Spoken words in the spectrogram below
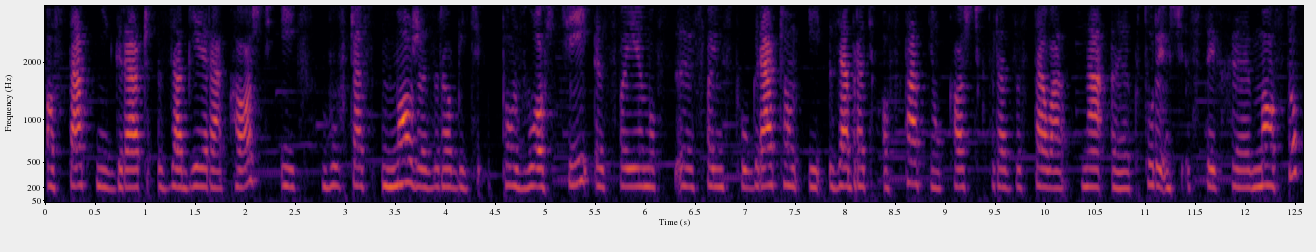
ostatni gracz zabiera kość i wówczas może zrobić po złości e, swojemu, e, swoim współgraczom i zabrać ostatnią kość, która została na e, którymś z tych e, mostów,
